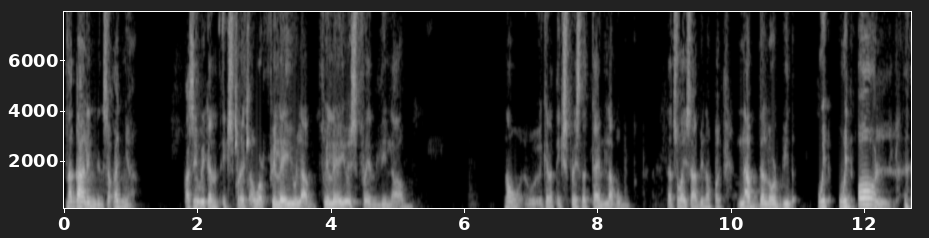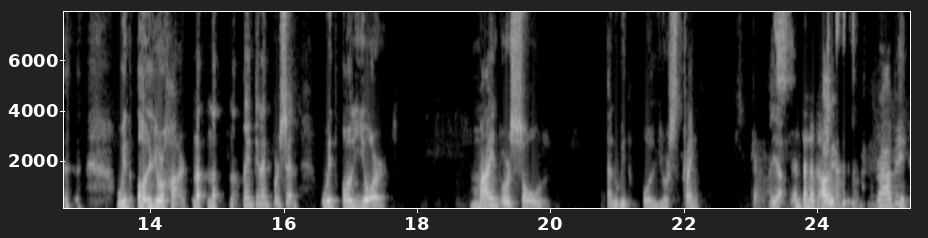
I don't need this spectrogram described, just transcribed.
Nagaling din sa Kanya. Kasi we cannot express our phileo love. Phileo is friendly love. No, we cannot express that kind of love. That's why sabi ng pag, love the Lord with with with all. with all your heart, not not not 99%, with all your mind or soul and with all your strength. Kaya yan talaga ang grabe.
